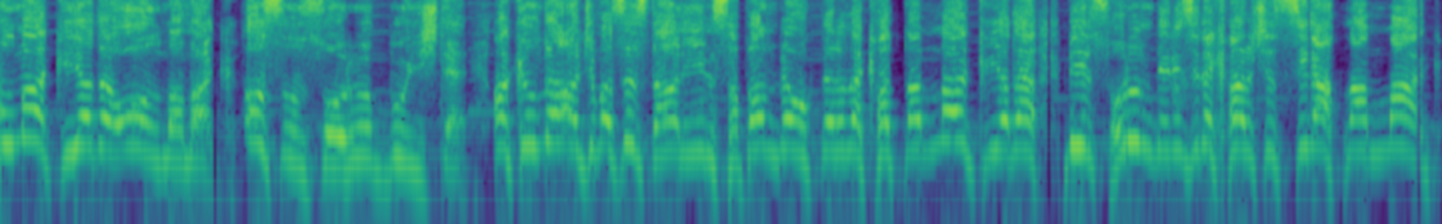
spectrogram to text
Olmak ya da olmamak. Asıl soru bu işte. Akılda acımasız talihin sapan ve oklarına katlanmak ya da bir sorun denizine karşı silahlanmak.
